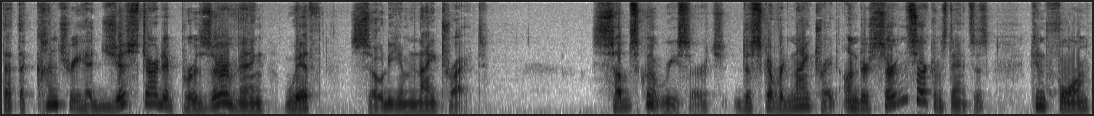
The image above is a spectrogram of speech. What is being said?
that the country had just started preserving with sodium nitrite. Subsequent research discovered nitrite, under certain circumstances, can form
